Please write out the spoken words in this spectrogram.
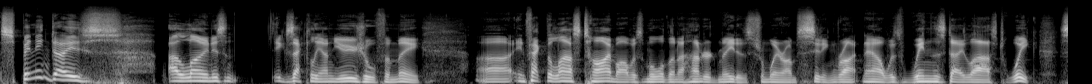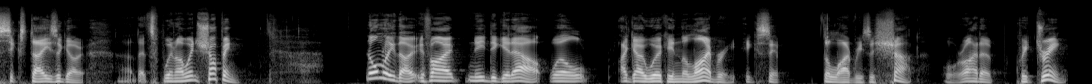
Spending days alone isn't exactly unusual for me. Uh, in fact, the last time I was more than 100 metres from where I'm sitting right now was Wednesday last week, six days ago. Uh, that's when I went shopping. Normally, though, if I need to get out, well, I go work in the library, except the libraries are shut. I had a quick drink,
